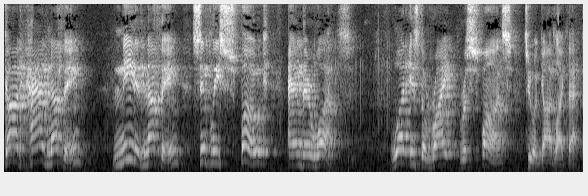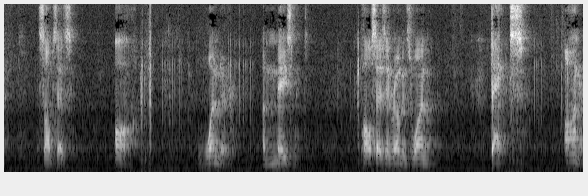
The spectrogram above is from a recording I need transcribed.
God had nothing, needed nothing, simply spoke, and there was. What is the right response to a God like that? The psalm says, awe, wonder, amazement. Paul says in Romans 1 thanks, honor.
